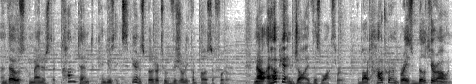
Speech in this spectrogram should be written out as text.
and those who manage the content can use Experience Builder to visually compose the footer. Now, I hope you enjoyed this walkthrough about how to embrace build your own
